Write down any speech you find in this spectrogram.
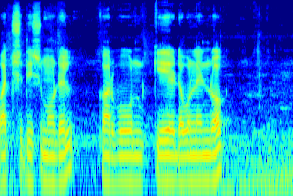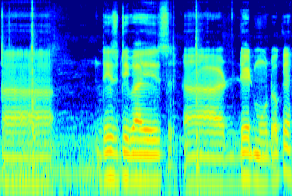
watch this model carbon k double nine rock. Uh, this device uh, dead mode okay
